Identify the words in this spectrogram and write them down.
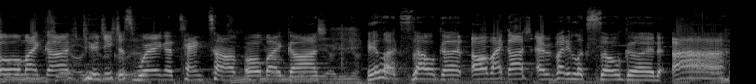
Oh my gosh, Ryuji just wearing a tank top. Oh my gosh. he looks so good. Oh my gosh, everybody looks so good. Ah!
